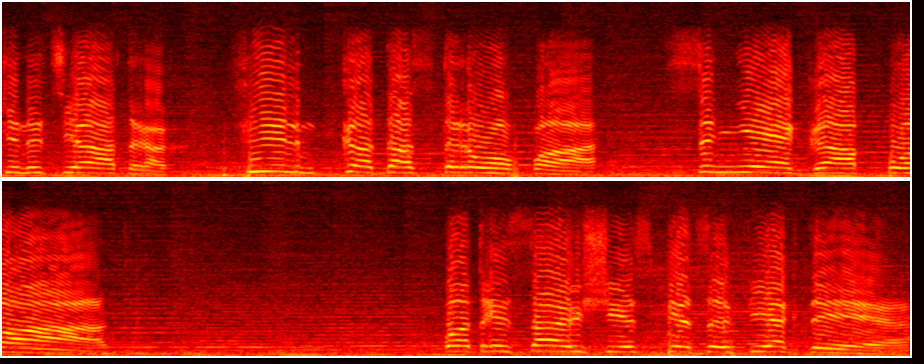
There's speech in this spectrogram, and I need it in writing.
кинотеатрах! Фильм «Катастрофа» Снегопад! Потрясающие спецэффекты!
